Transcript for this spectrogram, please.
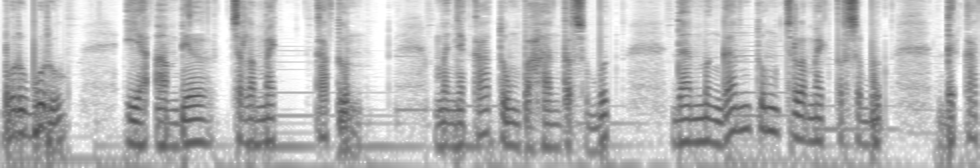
Buru-buru, ia ambil celemek katun, menyeka tumpahan tersebut, dan menggantung celemek tersebut dekat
